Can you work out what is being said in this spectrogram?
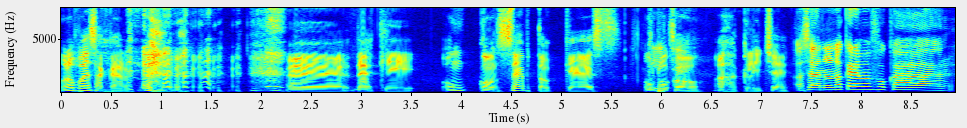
uno puede sacar eh, de aquí un concepto que es un Cliché. poco ajá, cliché. O sea, no nos queremos enfocar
